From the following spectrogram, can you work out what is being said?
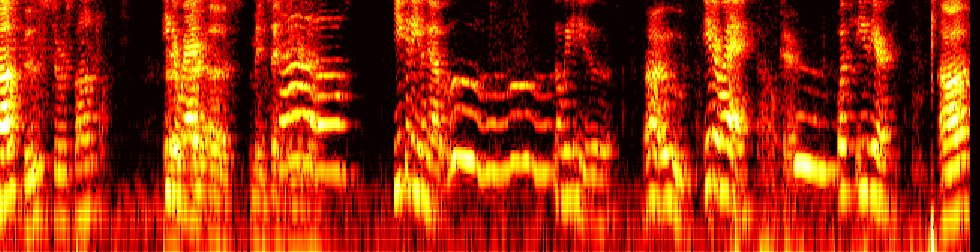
Huh? Ooze to respond? Either Or- way. Or uhs. I mean, same thing you're doing. Oh. You could even go ooh, and we could do Oh, ooh. either way. I don't care. What's easier? Uh.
